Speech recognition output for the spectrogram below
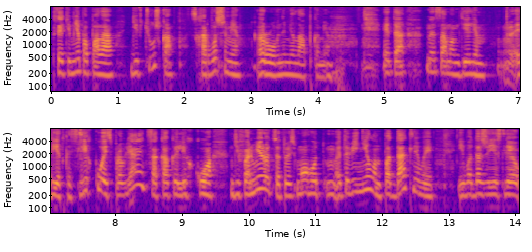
Кстати, мне попала девчушка с хорошими ровными лапками. Это на самом деле редкость. Легко исправляется, как и легко деформируется. То есть могут... Это винил, он податливый. И вот даже если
